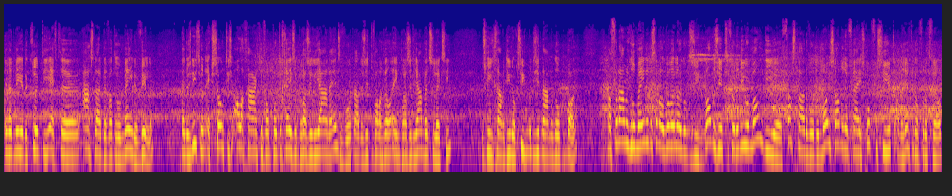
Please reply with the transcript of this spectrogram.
En wat meer de club die echt uh, aansluit bij wat Roemenen willen. En dus niet zo'n exotisch allegaartje van Portugezen, Brazilianen enzovoort. Nou, er zit toevallig wel één Braziliaan bij de selectie. Misschien gaan we die nog zien, maar die zit namelijk op de bank. Maar voornamelijk Roemenen, dat is dan ook wel weer leuk om te zien. Balbezit voor de nieuwe man die uh, vastgehouden wordt door Moisander. Een vrije schop versiert aan de rechterkant van het veld.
